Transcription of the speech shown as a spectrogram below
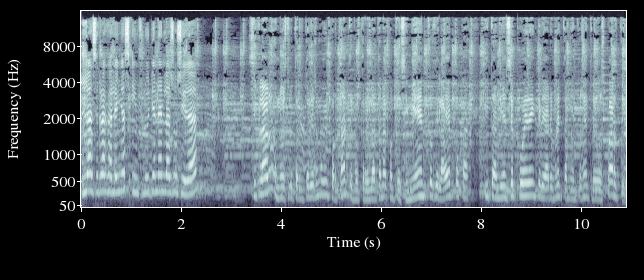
¿Las rajaleñas influyen en la sociedad? Sí, claro, en nuestro territorio es muy importante porque relatan acontecimientos de la época y también se pueden crear enfrentamientos entre dos partes.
